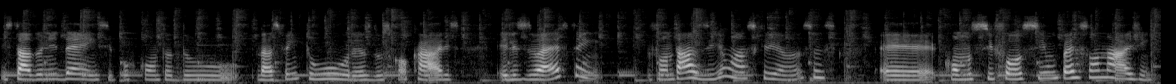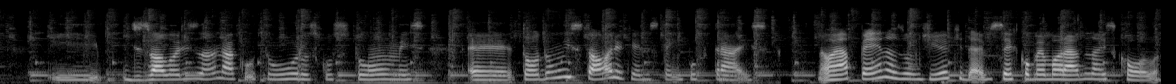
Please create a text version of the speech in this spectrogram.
estadunidense por conta do, das pinturas, dos cocares. Eles vestem, fantasiam as crianças é, como se fosse um personagem e desvalorizando a cultura, os costumes, é, toda uma história que eles têm por trás. Não é apenas um dia que deve ser comemorado na escola.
